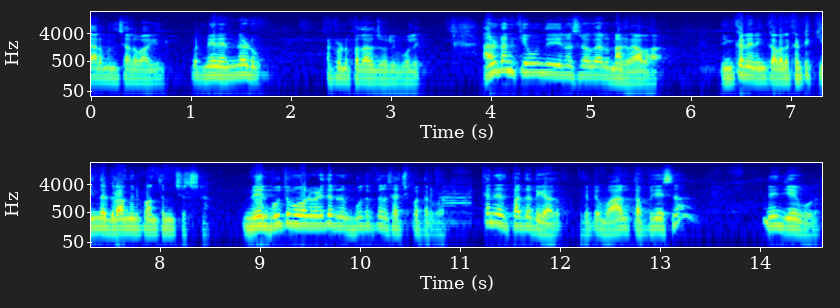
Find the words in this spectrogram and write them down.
చాలామంది చాలా బాగింది బట్ నేను ఎన్నడూ అటువంటి పదాలు జోలికి పోలే. అనడానికి ఏముంది నరసరావు గారు? నాకు రావా. ఇంకా నేను ఇంకా వాళ్ళకంటే కింద గ్రామీణ ప్రాంతం నుంచి వచ్చిన. నేను బూతులు మొదలు పెడితే నేను బూతులతో చచ్చిపోతారు వాళ్ళు. కానీ అది పద్ధతి కాదు. ఎందుకంటే వాళ్ళు తప్పు చేసినా నేను చేయకూడదు.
